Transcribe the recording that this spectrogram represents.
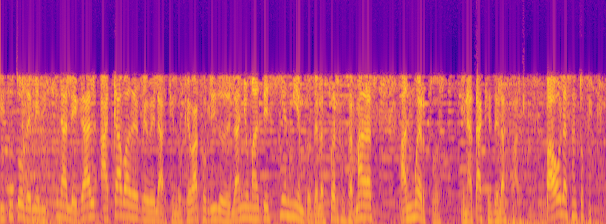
El Instituto de Medicina Legal acaba de revelar que en lo que va corrido del año más de 100 miembros de las Fuerzas Armadas han muerto en ataques de las FARC. Paola Santoficio.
